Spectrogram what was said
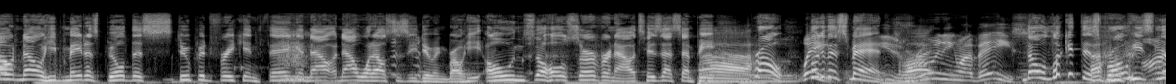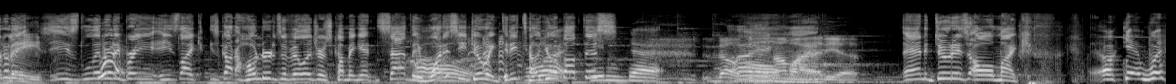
don't know. He made us build this stupid freaking thing, and now, now what else is he doing, bro? He owns the whole server now. It's his SMP, Ah. bro. Wait, look at this man. He's What? ruining my base. No, look at this, bro. He's literally, base. he's literally What? bringing. He's like, he's got hundreds of villagers coming in. Sadly, what is he Oh. doing? Did he tell you about this? the- No, this Oh is not my my. idea. And dude is, oh my. God. Okay, wh-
